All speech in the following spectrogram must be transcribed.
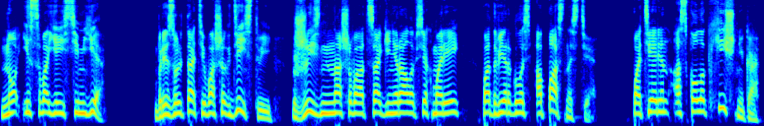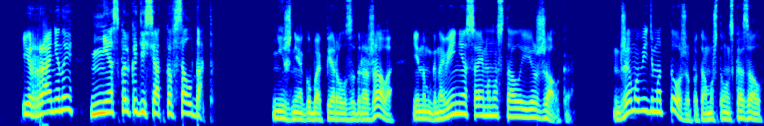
но и своей семье. В результате ваших действий жизнь нашего отца генерала всех морей подверглась опасности. Потерян осколок хищника и ранены несколько десятков солдат. Нижняя губа Перл задрожала, и на мгновение Саймону стало ее жалко. Джему, видимо, тоже, потому что он сказал,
